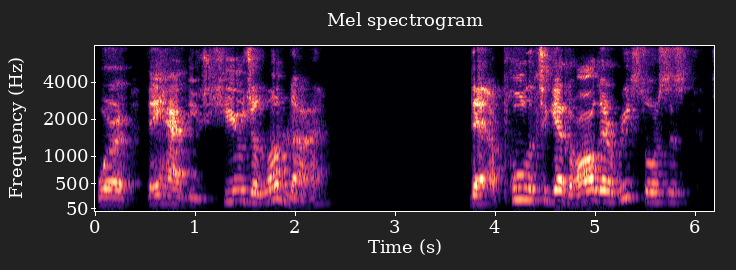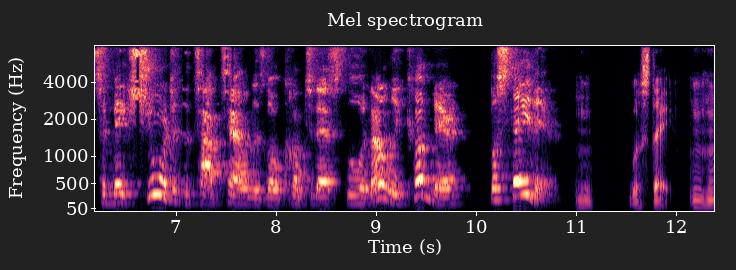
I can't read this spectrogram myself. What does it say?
where they have these huge alumni that are pulling together all their resources to make sure that the top talent is going to come to that school and not only come there, but stay there. Mm-hmm. Will stay. Mm-hmm.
